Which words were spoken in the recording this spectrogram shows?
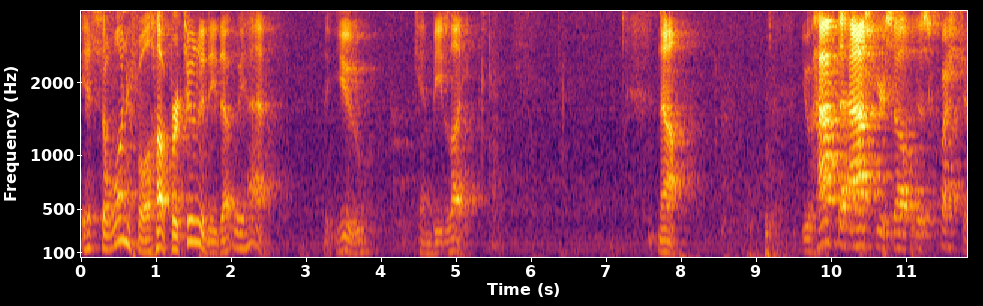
It's a wonderful opportunity that we have that you can be light. Now, you have to ask yourself this question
